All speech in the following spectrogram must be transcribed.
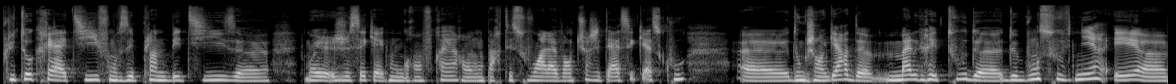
plutôt créatifs, on faisait plein de bêtises. moi, je sais qu'avec mon grand frère, on partait souvent à l'aventure, j'étais assez casse-cou. Euh, donc j'en garde malgré tout de, bons souvenirs et, euh,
